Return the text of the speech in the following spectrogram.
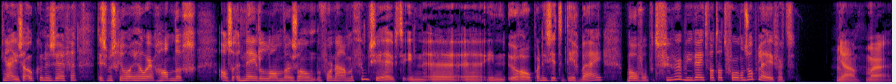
Ja, je zou ook kunnen zeggen, het is misschien wel heel erg handig... als een Nederlander zo'n voorname functie heeft in, uh, uh, in Europa. Die zitten dichtbij, bovenop het vuur. Wie weet wat dat voor ons oplevert. Ja, maar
